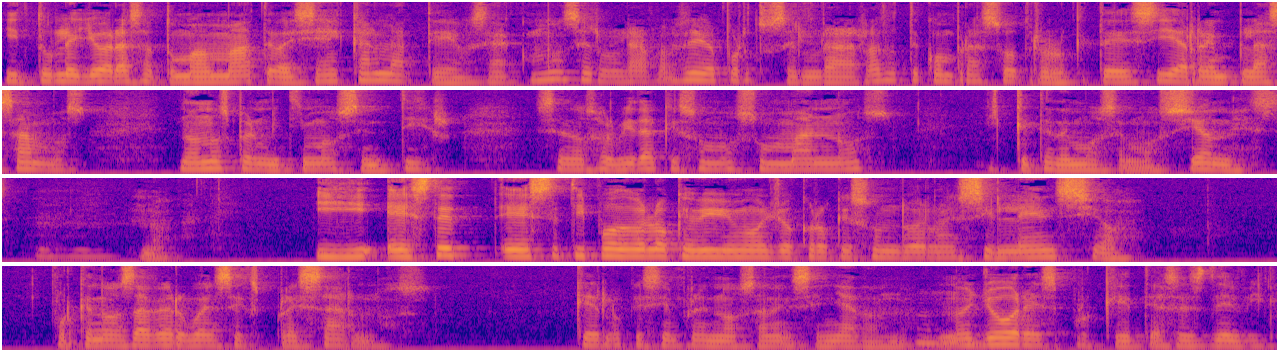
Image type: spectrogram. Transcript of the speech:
y tú le lloras a tu mamá, te va a decir, ay, cálmate, o sea, ¿cómo un celular? Vas a llorar por tu celular, al rato te compras otro, lo que te decía, reemplazamos. No nos permitimos sentir se nos olvida que somos humanos y que tenemos emociones, ¿no? Y este, este tipo de duelo que vivimos yo creo que es un duelo en silencio, porque nos da vergüenza expresarnos, que es lo que siempre nos han enseñado, ¿no? No llores porque te haces débil.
